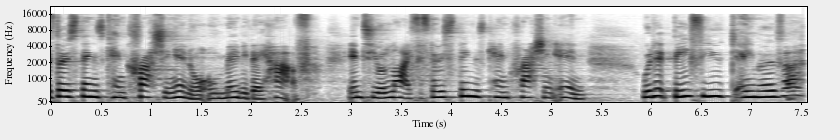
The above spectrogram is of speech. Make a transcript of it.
If those things came crashing in, or, or maybe they have, into your life, if those things came crashing in, would it be for you game over?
